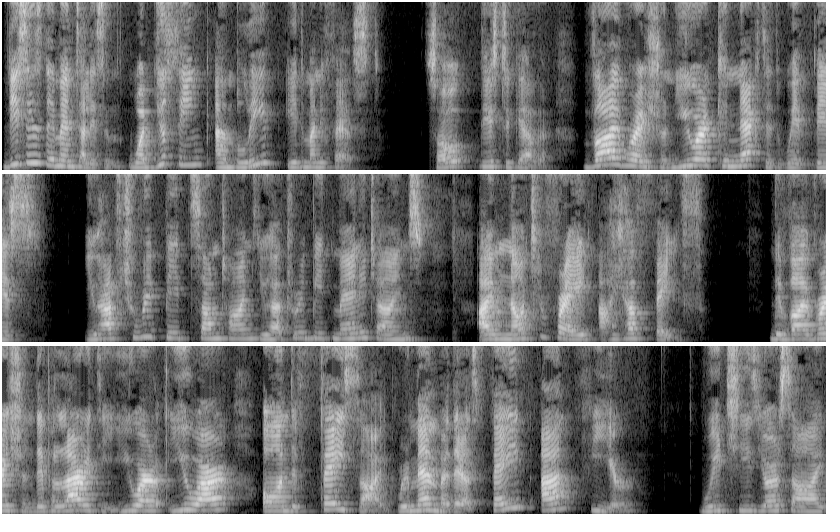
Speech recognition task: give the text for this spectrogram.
This is the mentalism. What you think and believe, it manifests. So, this together. Vibration, you are connected with this. You have to repeat sometimes, you have to repeat many times. I'm not afraid, I have faith. The vibration, the polarity, you are you are on the faith side. Remember, there's faith and fear. Which is your side?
